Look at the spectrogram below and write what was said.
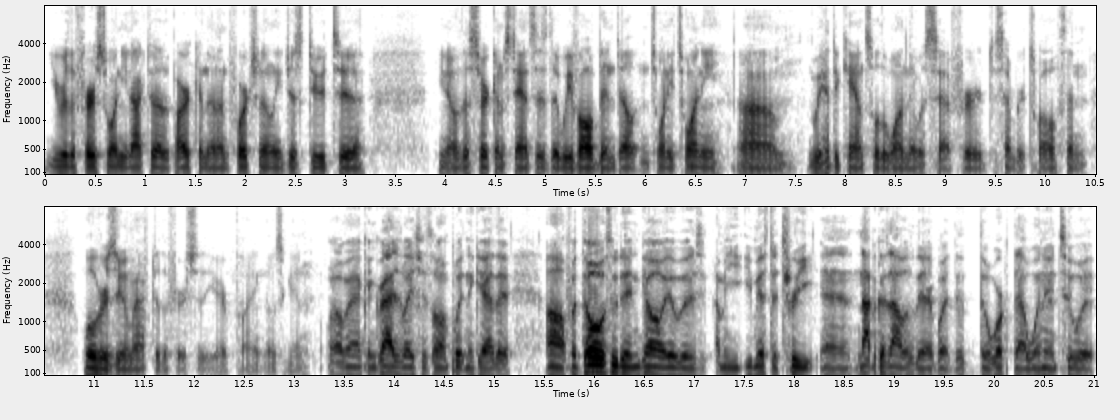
you were the first one. You knocked it out of the park, and then unfortunately, just due to you know the circumstances that we've all been dealt in 2020, um, we had to cancel the one that was set for December 12th, and we'll resume after the first of the year planning those again. Well, man, congratulations on putting together. Uh, for those who didn't go, it was I mean you missed a treat, and not because I was there, but the, the work that went into it.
